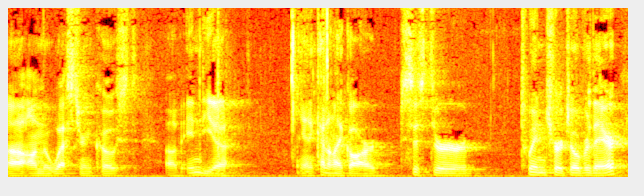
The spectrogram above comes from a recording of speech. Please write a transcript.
uh, on the western coast of India, and kind of like our sister twin church over there.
